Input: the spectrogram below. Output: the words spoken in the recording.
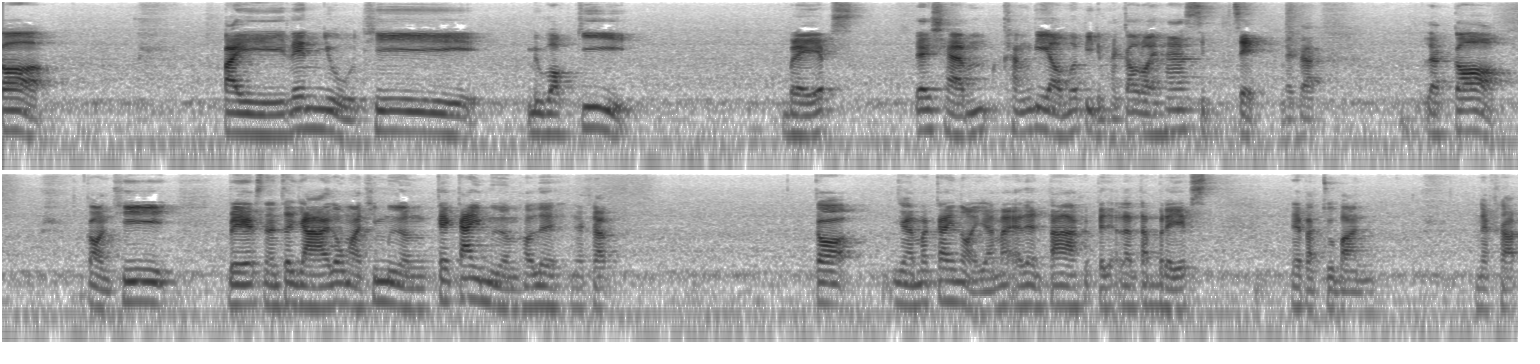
ก็ไปเล่นอยู่ที่มิลวอกกี้เบรฟส์ได้แชมป์ครั้งเดียวเมื่อปี 1957 นะครับ แล้วก็ก่อนที่เบรฟส์นั้นจะย้ายลงมาที่เมืองใกล้ๆเมืองเขาเลยนะครับ ก็ย้ายมาใกล้หน่อยย้ายมาแอตแลนตาคือเป็นแอตแลนตาเบรฟส์ในปัจจุบันนะครับ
